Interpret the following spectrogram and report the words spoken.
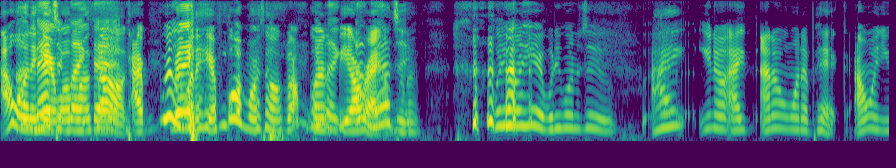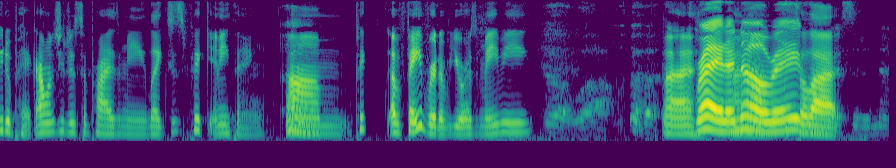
I want to hear one like more that. song. I really Right. want to hear four more songs, but I'm going like, to be all "I'm right. Magic." gonna- what do you want to hear? What do you want to do? I, you know, I, I don't want to pick. I want you to pick. I want you to surprise me. Like, just pick anything. Oh. Um, pick a favorite of yours, maybe. Oh, Uh, Right, I know, right? It's a lot. Rest of the night.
